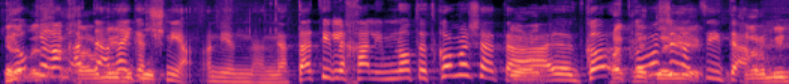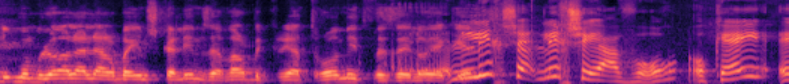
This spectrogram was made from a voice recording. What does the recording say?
כן, יוקר... אתה, מינימום... רגע, שנייה, אני נתתי לך למנות את כל מה שאתה, כל, כל מה שרצית. שכר מינימום לא עלה ל-40 שקלים. שנים, זה עבר בקריאה טרומית וזה לא יגיע. לכש, לכשיעבור, אוקיי? אה,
